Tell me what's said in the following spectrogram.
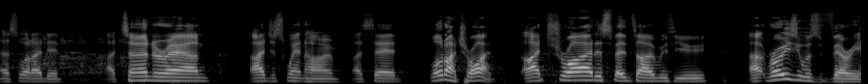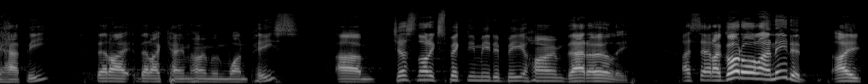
That's what I did. I turned around. I just went home. I said, Lord, I tried. I tried to spend time with you. Uh, Rosie was very happy that I that I came home in one piece um, just not expecting me to be home that early. I said, I got all I needed. I,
